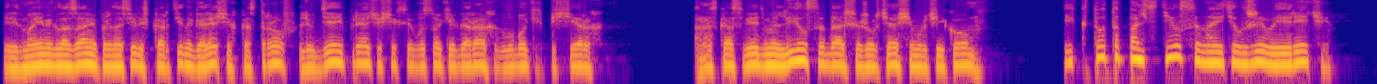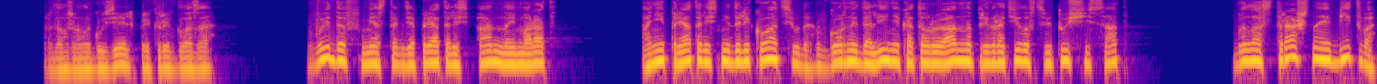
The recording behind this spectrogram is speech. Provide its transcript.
Перед моими глазами приносились картины горящих костров, людей, прячущихся в высоких горах и глубоких пещерах. Рассказ ведьмы лился дальше журчащим ручейком. «И кто-то польстился на эти лживые речи», — продолжала Гузель, прикрыв глаза. «Выдав место, где прятались Анна и Марат, они прятались недалеко отсюда, в горной долине, которую Анна превратила в цветущий сад. Была страшная битва,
